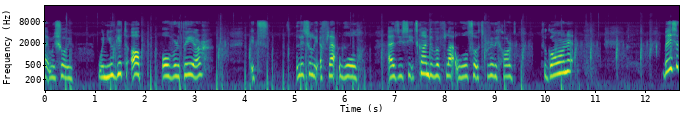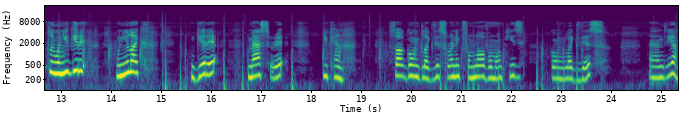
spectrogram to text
let me show you. When you get up over there, it's literally a flat wall. As you see, it's kind of a flat wall, so it's pretty hard to go on it. Basically, when you get it, when you like get it, master it, you can start going like this, running from lava monkeys, going like this. And yeah,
